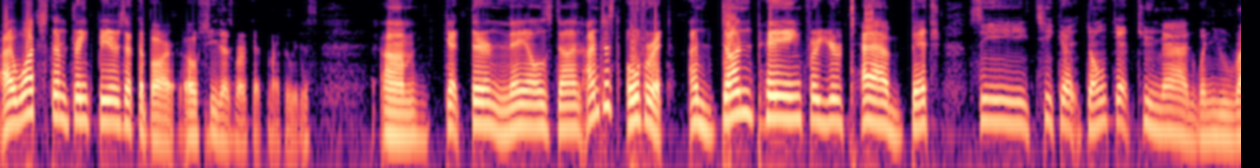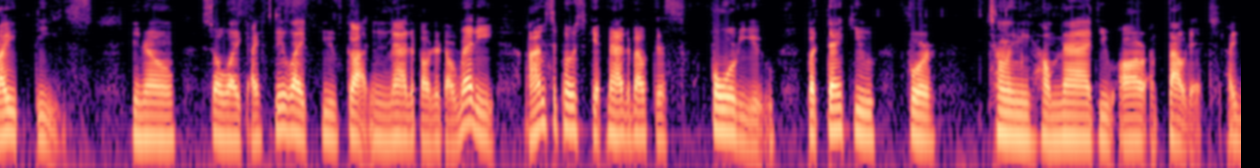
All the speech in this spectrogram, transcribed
I watch them drink beers at the bar. Oh, she does work at Margaritas. Um, get their nails done. I'm just over it. I'm done paying for your tab, bitch. See, Tika, don't get too mad when you write these. You know? So, like, I feel like you've gotten mad about it already. I'm supposed to get mad about this for you. But thank you for telling me how mad you are about it. I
